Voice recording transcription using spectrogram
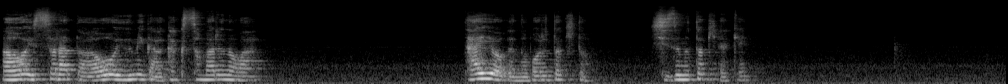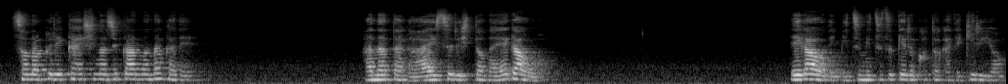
青い空と青い海が赤く染まるのは太陽が昇る時と沈む時だけ。その繰り返しの時間の中であなたが愛する人の笑顔を笑顔で見つめ続けることができるよう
